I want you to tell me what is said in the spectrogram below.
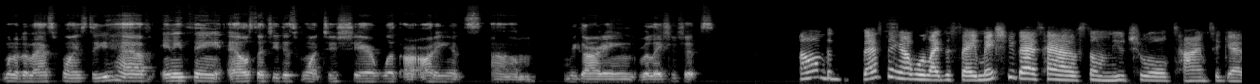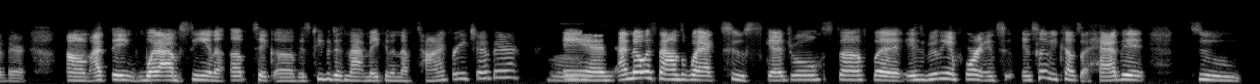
one of the last points, do you have anything else that you just want to share with our audience um, regarding relationships? Um, the best thing I would like to say, make sure you guys have some mutual time together. Um, I think what I'm seeing an uptick of is people just not making enough time for each other. Mm. And I know it sounds whack to schedule stuff, but it's really important to, until it becomes a habit to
